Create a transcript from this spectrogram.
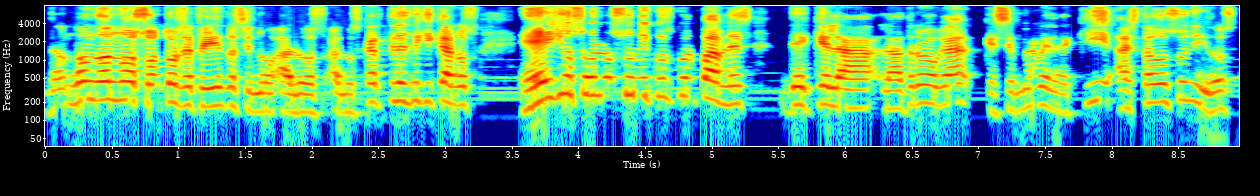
no, no, nosotros refiriendo, sino a los, a los cárteles mexicanos, ellos son los únicos culpables de que la, la droga que se mueve de aquí a Estados Unidos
